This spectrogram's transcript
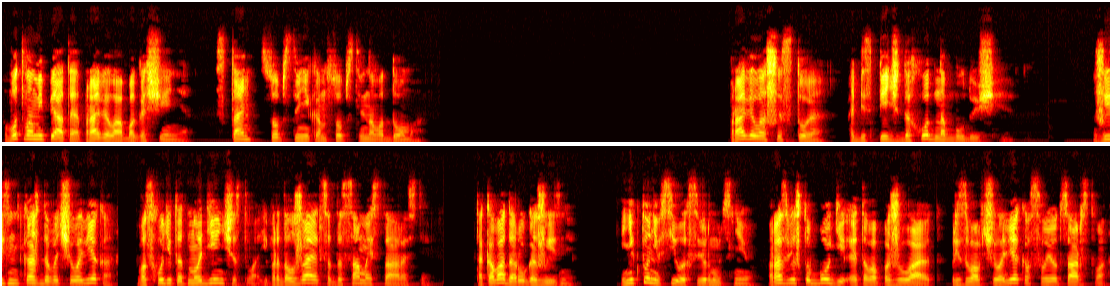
Вот вам и пятое правило обогащения. Стань собственником собственного дома. Правило шестое. Обеспечь доход на будущее. Жизнь каждого человека восходит от младенчества и продолжается до самой старости. Такова дорога жизни. И никто не в силах свернуть с нее, разве что боги этого пожелают, призвав человека в свое царство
